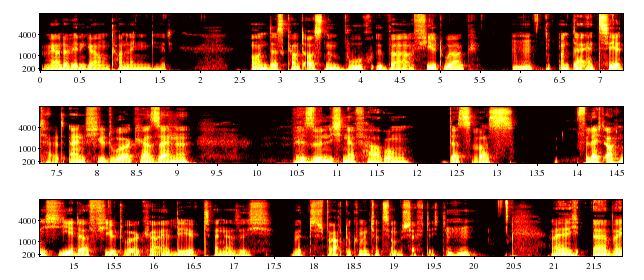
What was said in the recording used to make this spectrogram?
mehr oder weniger um Conlängen geht. Und das kommt aus einem Buch über Fieldwork. Mhm. Und da erzählt halt ein Fieldworker seine persönlichen Erfahrungen, das, was vielleicht auch nicht jeder Fieldworker erlebt, wenn er sich mit Sprachdokumentation beschäftigt. Mhm. Weil ich, äh, bei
